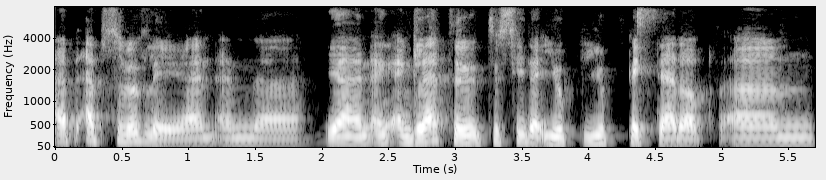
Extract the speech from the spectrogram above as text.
Absolutely, and and uh, yeah, and, and, and, glad to to see that you you picked that up. Um,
